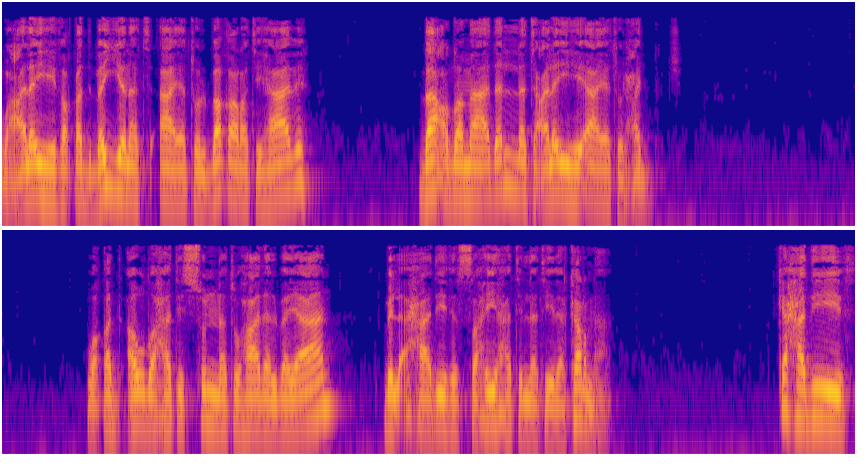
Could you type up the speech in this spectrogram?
وعليه فقد بينت آية البقرة هذه بعض ما دلت عليه آية الحج. وقد أوضحت السنة هذا البيان بالأحاديث الصحيحة التي ذكرنا كحديث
